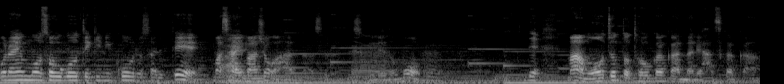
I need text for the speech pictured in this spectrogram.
ここら辺も総合的に考慮されて、まあ、はい。裁判所が判断するんですけれども、まあもうちょっと10日間なり20日間、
